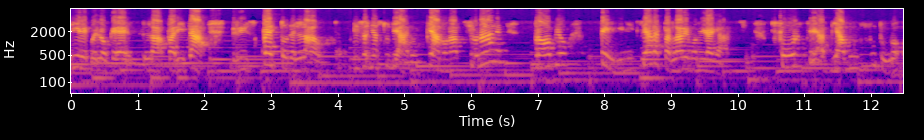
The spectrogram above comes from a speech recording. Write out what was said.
dire quello che è la parità, il rispetto dell'auto. Bisogna studiare un piano nazionale proprio per iniziare a parlare con i ragazzi. Forse abbiamo un futuro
